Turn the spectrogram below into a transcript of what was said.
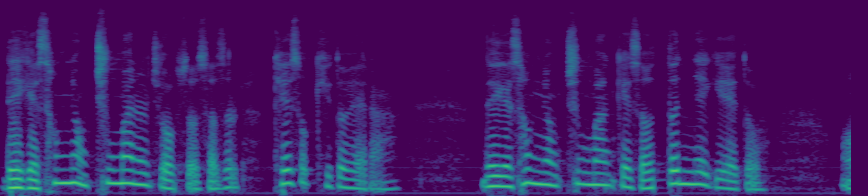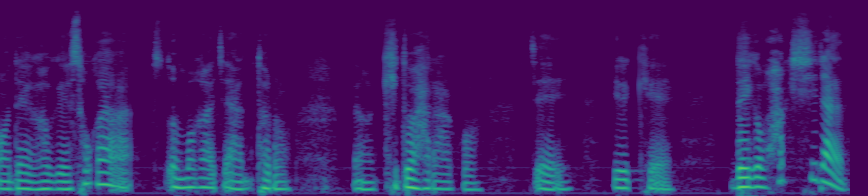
내게 성령 충만을 주옵소서를 계속 기도해라. 내게 성령 충만께서 어떤 얘기에도 어, 내가 거기에 속아 넘어가지 않도록 어, 기도하라고 이제 이렇게 내가 확실한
